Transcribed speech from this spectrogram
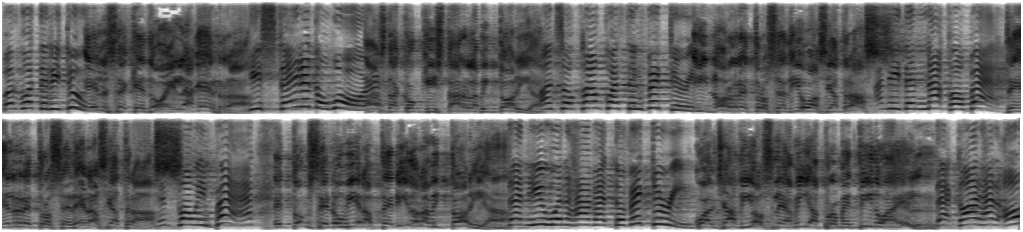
But what did he do? Él se quedó en la guerra He stayed in the war hasta conquistar la victoria until conquesting y victory, no retrocedió hacia and atrás. he did not go back. De él retroceder hacia atrás, going back, entonces no hubiera obtenido la victoria, then he would have had the victory cual ya Dios le había prometido a él. that God had already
